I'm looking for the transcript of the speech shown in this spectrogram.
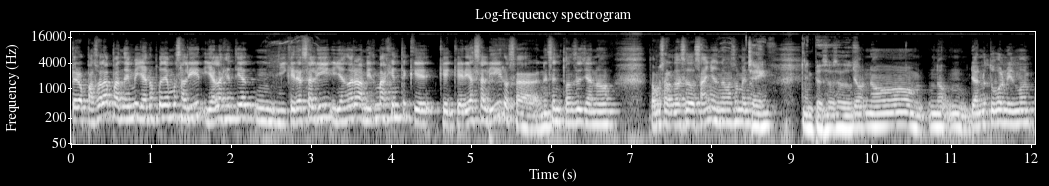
Pero pasó la pandemia y ya no podíamos salir y ya la gente ya ni quería salir y ya no era la misma gente que, que quería salir. O sea, en ese entonces ya no, estamos hablando de hace dos años, ¿no? Más o menos. Sí, empezó hace dos. Yo no, no, ya no tuvo el mismo,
